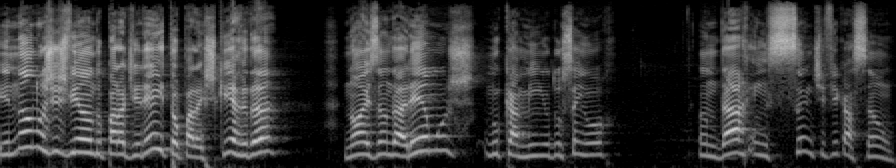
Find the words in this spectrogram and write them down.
e não nos desviando para a direita ou para a esquerda, nós andaremos no caminho do Senhor. Andar em santificação,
